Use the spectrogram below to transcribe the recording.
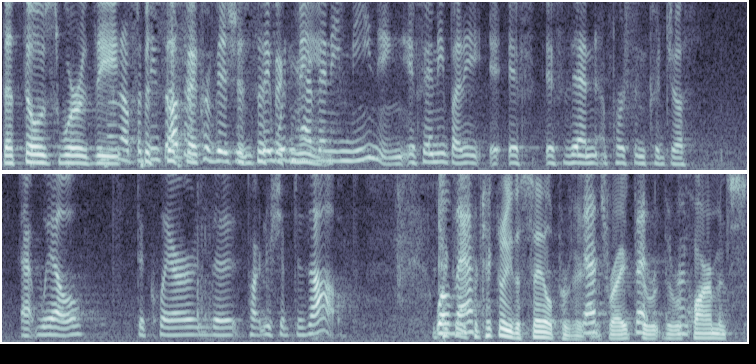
that those were the No, the no, but these other specific, provisions, they wouldn't have any meaning if anybody, if, if then a person could just, at will, declare the partnership dissolved. Well, Particularly- that's- Particularly the sale provisions, right? The that- the um, requirements,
